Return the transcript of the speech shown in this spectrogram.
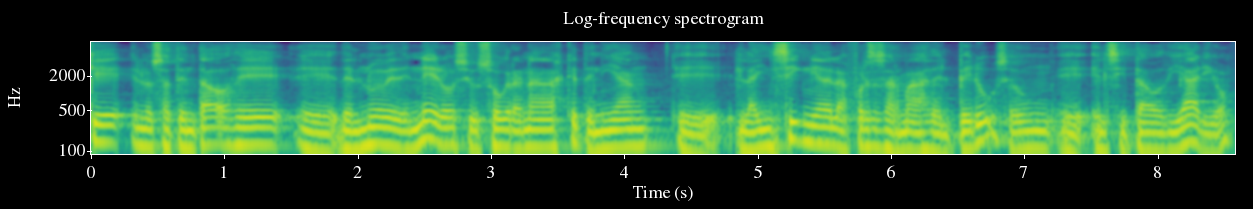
que en los atentados de, del 9 de enero se usó granadas que tenían la insignia de las Fuerzas Armadas del Perú, según el citado diario.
